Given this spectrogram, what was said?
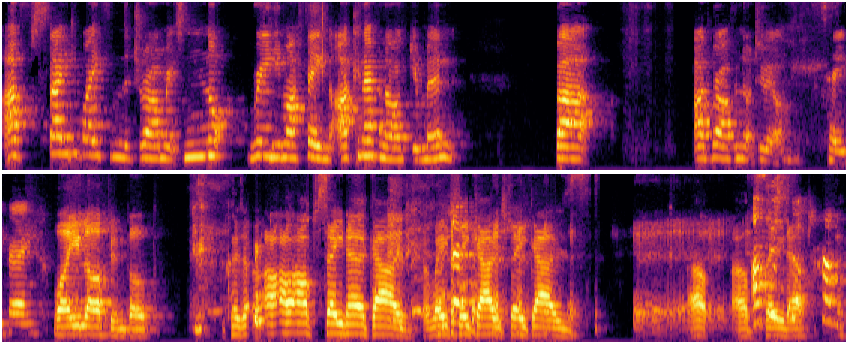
I've stayed away from the drama. It's not really my thing. I can have an argument, but I'd rather not do it on TV. Why are you laughing, Bob? Because I, I, I've seen her go. And when she goes, she goes. I, I've I've seen just her. come.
